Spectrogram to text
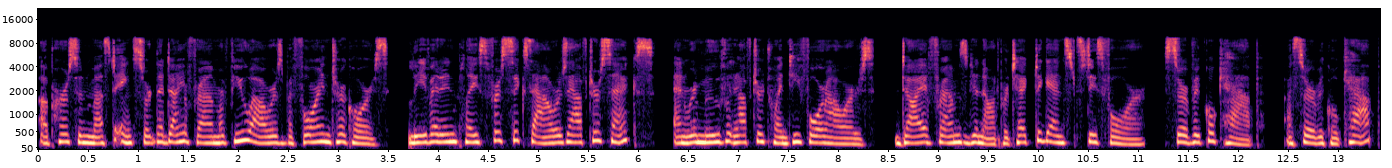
A person must insert the diaphragm a few hours before intercourse, leave it in place for 6 hours after sex, and remove it after 24 hours. Diaphragms do not protect against STIs 4. Cervical cap. A cervical cap,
